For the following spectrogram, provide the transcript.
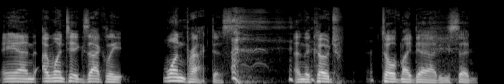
and I went to exactly one practice and the coach told my dad he said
